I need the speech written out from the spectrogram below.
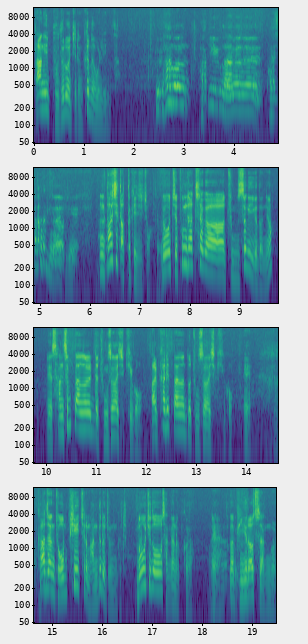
땅이 부드러워지는 그런 원리입니다. 그렇게 한 번 바뀌고 나면은 다시 딱딱해지나요? 어떻게? 음, 다시 딱딱해지죠. 이 제품 자체가 중성이거든요. 예, 산성 땅을 이제 중성화시키고 알카리 땅은 또 중성화시키고 예. 가장 좋은 pH를 만들어 주는 거죠. 노지도 상관없고요. 예. 그 다음 비닐하우스 작물,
